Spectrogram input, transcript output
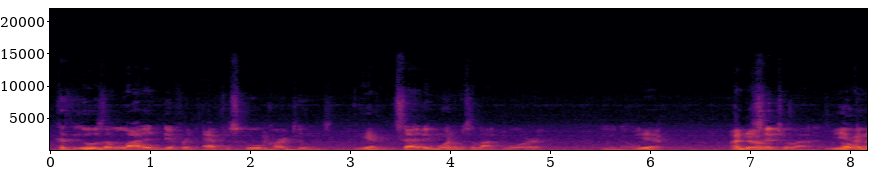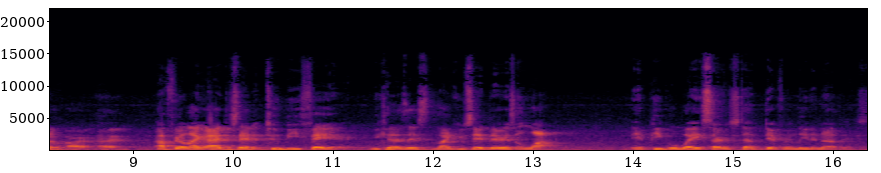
Because it was a lot of different after school cartoons. Yeah, Saturday morning was a lot more, you know, yeah. I know. centralized. Yeah, I know. All right, all right. I feel like I had to say it to be fair because it's like you said, there is a lot, and people weigh certain stuff differently than others.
